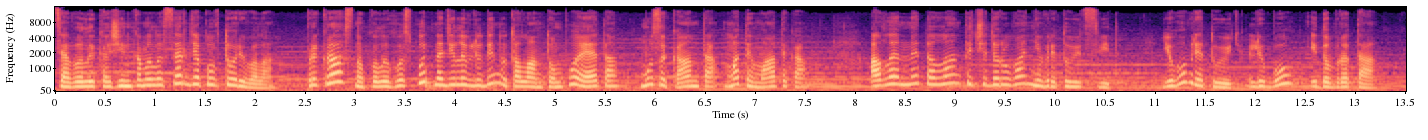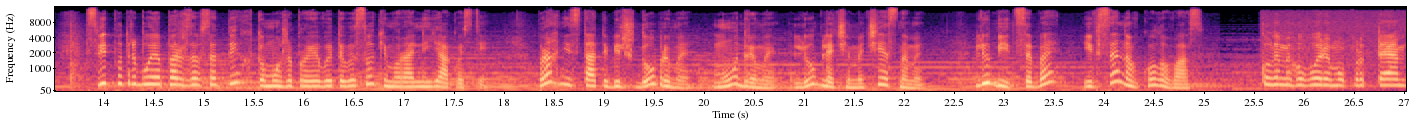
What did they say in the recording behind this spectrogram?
Ця велика жінка милосердя повторювала: прекрасно, коли Господь наділив людину талантом поета, музиканта, математика. Але не таланти чи дарування врятують світ. Його врятують любов і доброта. Світ потребує перш за все тих, хто може проявити високі моральні якості. Прагніть стати більш добрими, мудрими, люблячими, чесними. Любіть себе і все навколо вас. Коли ми говоримо про те,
